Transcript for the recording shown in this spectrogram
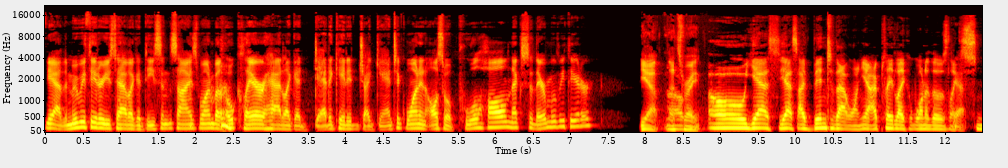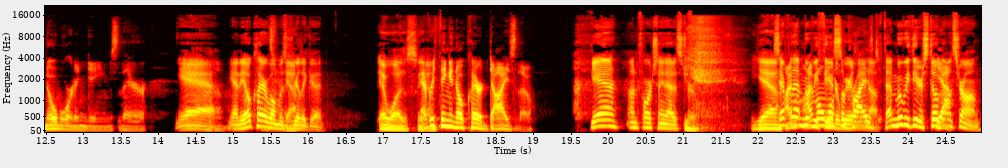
Yeah, the movie theater used to have like a decent sized one, but Eau Claire had like a dedicated gigantic one and also a pool hall next to their movie theater. Yeah, that's Oh. right. Oh yes, yes, I've been to that one. Yeah, I played like one of those like Yeah. snowboarding games there. Yeah, Um, yeah, the Eau Claire one was yeah. really good. It was. Yeah. Everything in Eau Claire dies though. Yeah, unfortunately, that is true. Yeah. Except for I'm- that movie I'm theater, weirdly surprised- enough. That movie theater's still Yeah. going strong.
